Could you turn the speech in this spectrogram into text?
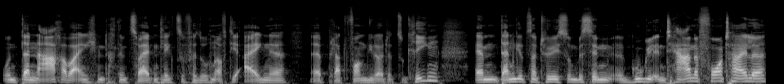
und danach aber eigentlich nach dem zweiten Klick zu versuchen, auf die eigene äh, Plattform die Leute zu kriegen. Ähm, dann gibt es natürlich so ein bisschen äh, Google-interne Vorteile.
